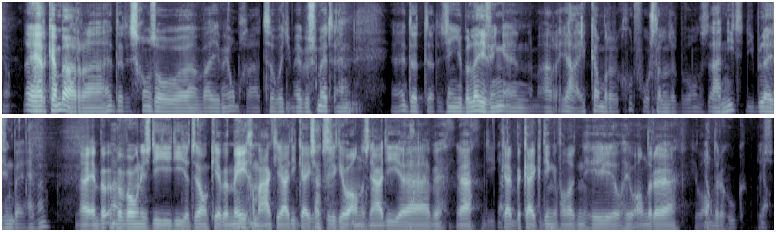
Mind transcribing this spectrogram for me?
Ja. Nee, herkenbaar. dat is gewoon zo waar je mee omgaat, zo word je mee besmet. En dat, dat is in je beleving. En, maar ja, ik kan me er ook goed voorstellen dat bewoners daar niet die beleving bij hebben. Nou, en, bewoners die, die het wel een keer hebben meegemaakt, ja, die kijken natuurlijk heel anders naar. Die, uh, ja. ja. die ja. bekijken dingen vanuit een heel, heel andere, heel andere hoek. Dus.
